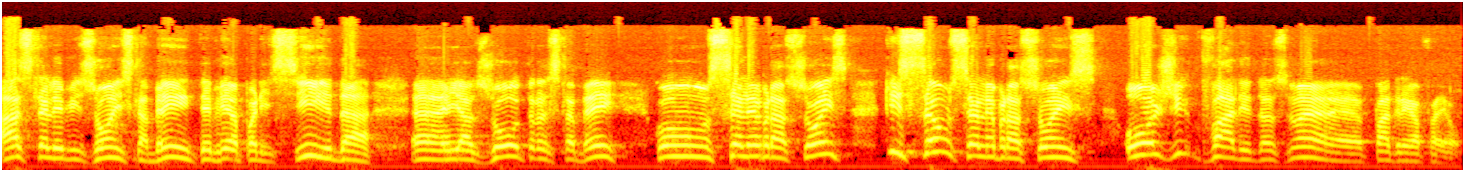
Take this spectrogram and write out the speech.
as televisões também, TV Aparecida eh, e as outras também, com celebrações que são celebrações hoje válidas, não é, Padre Rafael?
